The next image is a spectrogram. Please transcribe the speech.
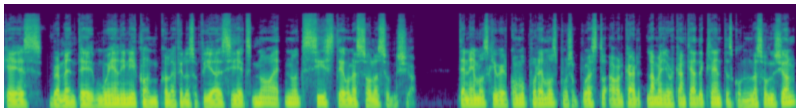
que es realmente muy en línea con, con la filosofía de CX. No, no existe una sola solución. Tenemos que ver cómo podemos, por supuesto, abarcar la mayor cantidad de clientes con una solución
